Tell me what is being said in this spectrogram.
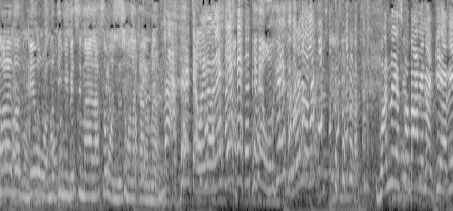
मलाई त बेबो भन्दा तिमी बेसी माया लाग्छौ भन्दैछ मलाई कानमा। भन्नु यसको बारेमा के अरे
